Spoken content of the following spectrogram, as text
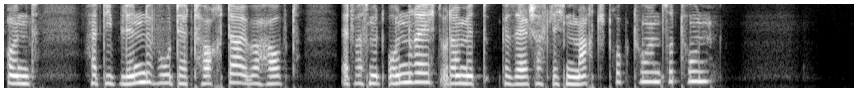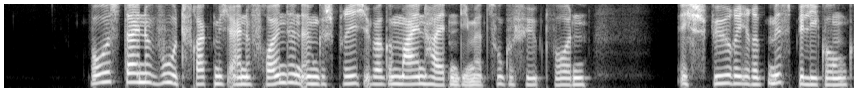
Und hat die blinde Wut der Tochter überhaupt etwas mit Unrecht oder mit gesellschaftlichen Machtstrukturen zu tun? Wo ist deine Wut? fragt mich eine Freundin im Gespräch über Gemeinheiten, die mir zugefügt wurden. Ich spüre ihre Missbilligung.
